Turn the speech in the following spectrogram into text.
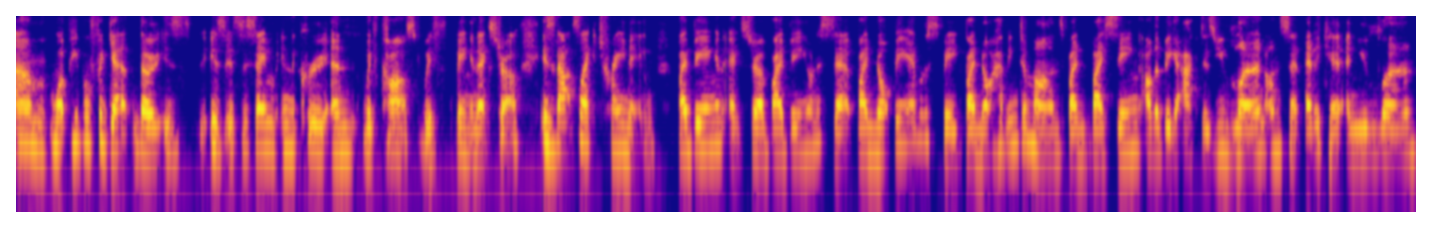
um what people forget though is is it's the same in the crew and with cast with being an extra is that's like training. By being an extra by being on a set by not being able to speak by not having demands by by seeing other bigger actors you learn on set etiquette and you learn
